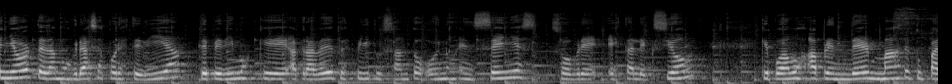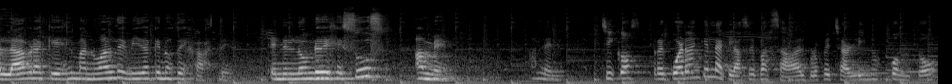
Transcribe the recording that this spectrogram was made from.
Señor, te damos gracias por este día. Te pedimos que a través de tu Espíritu Santo hoy nos enseñes sobre esta lección, que podamos aprender más de tu palabra, que es el manual de vida que nos dejaste. En el nombre de Jesús, amén. Amén. Chicos, ¿recuerdan que en la clase pasada el profe Charlie nos contó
